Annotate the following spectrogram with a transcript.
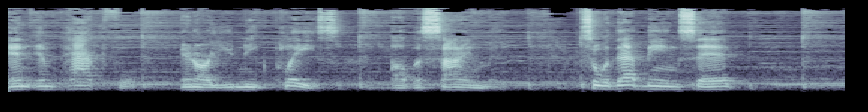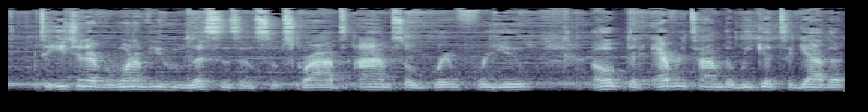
and impactful in our unique place of assignment. So, with that being said, to each and every one of you who listens and subscribes, I am so grateful for you. I hope that every time that we get together,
